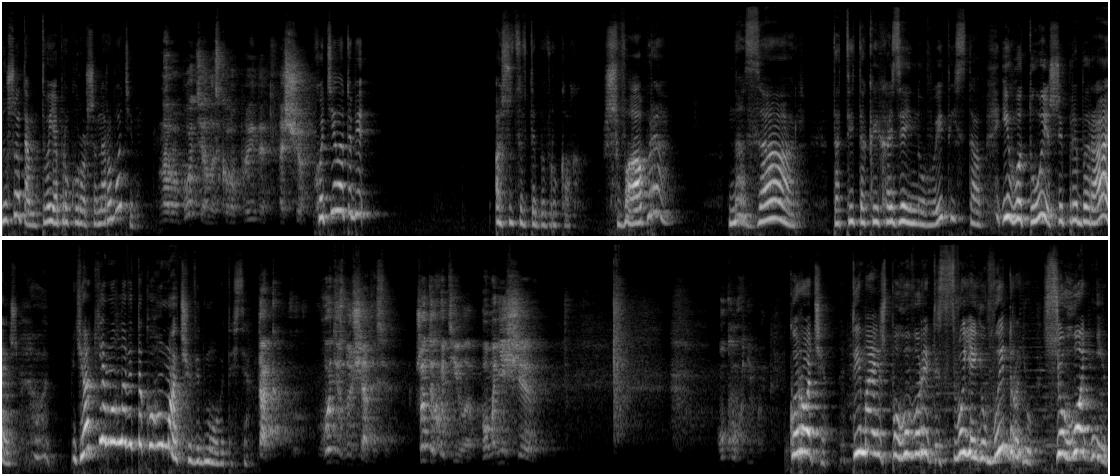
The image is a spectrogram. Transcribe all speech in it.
Ну що там, твоя прокурорша на роботі? На роботі, але скоро прийде. А що? Хотіла тобі. А що це в тебе в руках? Швабра? Назар, та ти такий хазяйновитий став. І готуєш, і прибираєш. Як я могла від такого матчу відмовитися? Так, годі знущатися. Що ти хотіла? Бо мені ще у кухні мити. Коротше, ти маєш поговорити з своєю видрою сьогодні.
